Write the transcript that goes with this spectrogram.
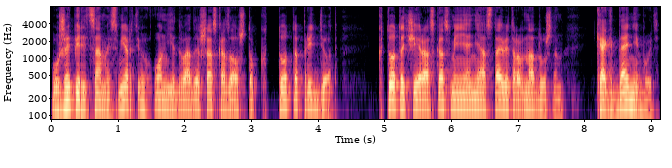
Уже перед самой смертью он, едва дыша, сказал, что кто-то придет. Кто-то, чей рассказ меня не оставит равнодушным. Когда-нибудь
